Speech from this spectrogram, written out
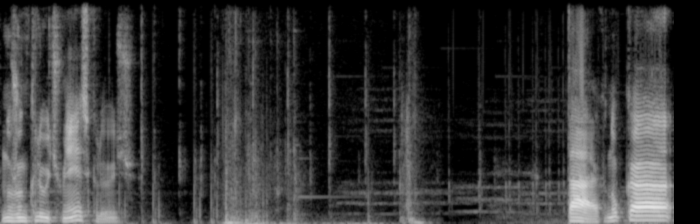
Нужен ключ, у меня есть ключ. Так, ну-ка...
